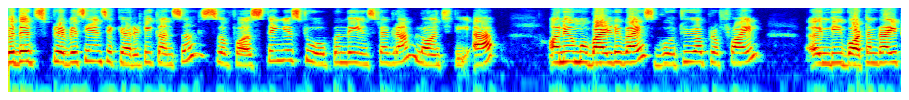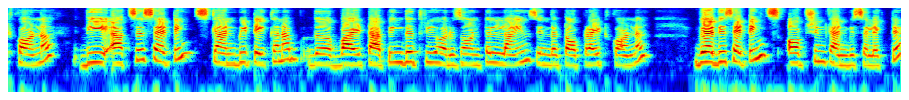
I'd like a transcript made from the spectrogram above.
with its privacy and security concerns. So, first thing is to open the Instagram, launch the app. On your mobile device, go to your profile uh, in the bottom right corner. The access settings can be taken up the, by tapping the three horizontal lines in the top right corner where the settings option can be selected.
